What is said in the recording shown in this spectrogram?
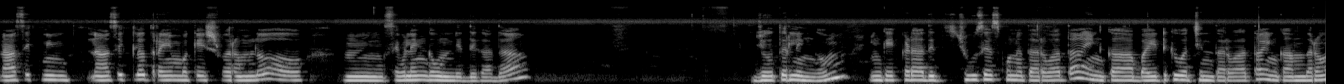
నాసిక్ నాసిక్లో త్రయంబకేశ్వరంలో శివలింగం ఉండిద్ది కదా. జ్యోతిర్లింగం. ఇంకెక్కడ అది చూసేసుకున్న తర్వాత ఇంకా బయటికి వచ్చిన తర్వాత ఇంకా అందరం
